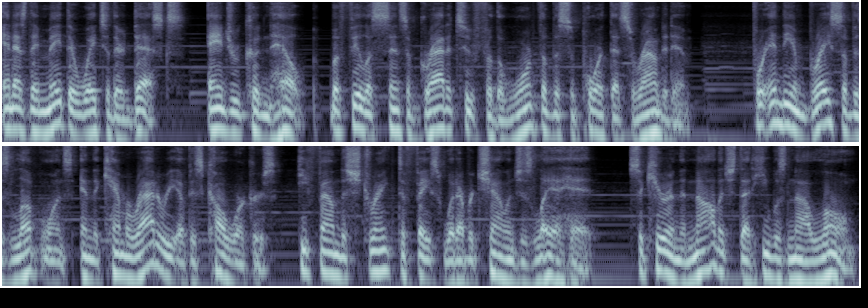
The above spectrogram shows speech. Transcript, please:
and as they made their way to their desks, Andrew couldn't help but feel a sense of gratitude for the warmth of the support that surrounded him. For in the embrace of his loved ones and the camaraderie of his coworkers, he found the strength to face whatever challenges lay ahead, secure in the knowledge that he was not alone.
